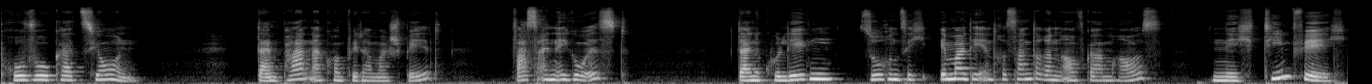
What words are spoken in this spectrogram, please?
Provokation. Dein Partner kommt wieder mal spät. Was ein Egoist. Deine Kollegen suchen sich immer die interessanteren Aufgaben raus. Nicht teamfähig.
